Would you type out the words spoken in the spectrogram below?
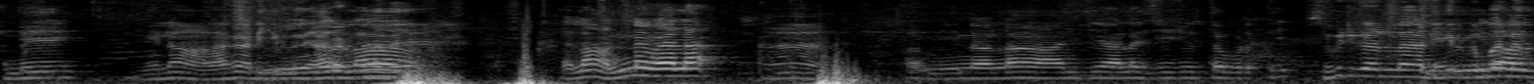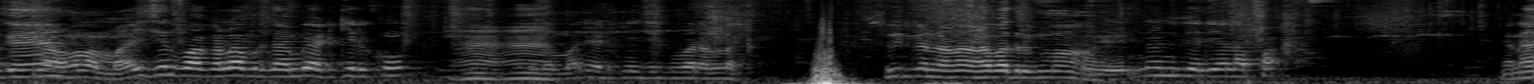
தம்பி மீன்லாம் அழகாக அடிக்கிறது. எல்லாம் எல்லாம் அண்ணன் வேலை. மீனெல்லாம் ஆஞ்சி அலசி சுத்தப்படுத்தி ஸ்வீட் கார்டில் அடிக்கிற மாதிரி இருக்கு. ஆமா மைசூர் பாக்கெல்லாம் அப்படி தம்பி அடிக்கிருக்கும். இந்த மாதிரி அடிக்க வச்சிருக்கு வரல ஸ்வீட் கார்டில் நல்லா பார்த்துருக்குமா என்னன்னு தெரியலப்பா. என்ன?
